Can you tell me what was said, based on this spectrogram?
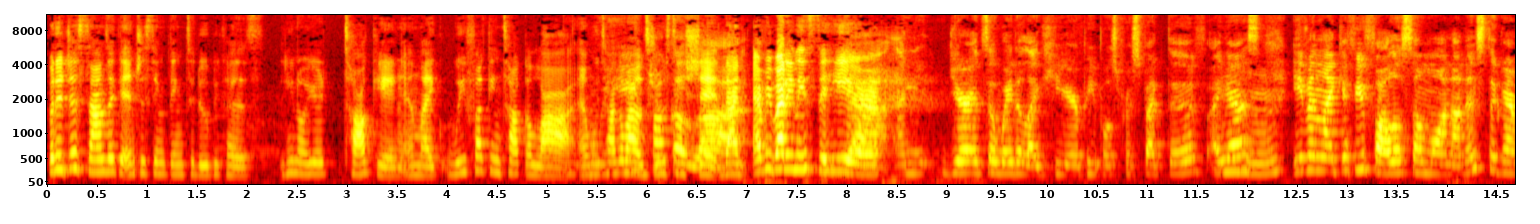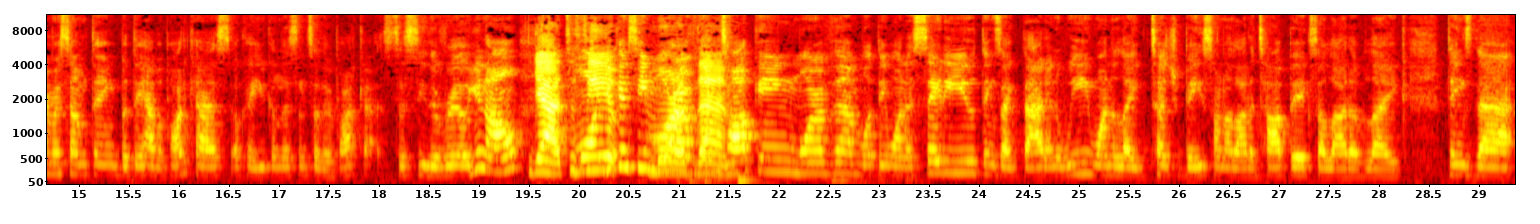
but it just sounds like an interesting thing to do because you know you're talking and like we fucking talk a lot and we, talk about talk juicy shit lot. that everybody needs to hear. Yeah, and you're it's a way to like hear people's perspective, I guess. Mhm. Even like if you follow someone on Instagram or something, but they have a podcast, okay, you can listen to their podcast to see the real, you know, Yeah, to more see you can see more, of them. them. talking, more of them what they want to say to you, things like that. And we want to like touch base on a lot of topics, a lot of like things that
